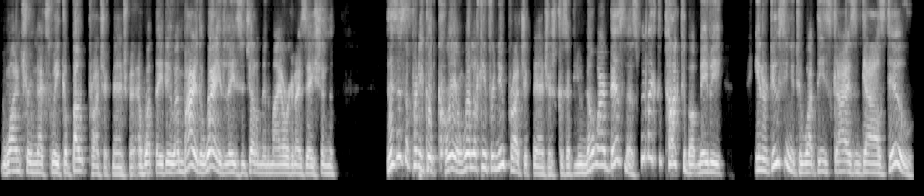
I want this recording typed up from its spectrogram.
lunchroom next week about project management and what they do. And by the way, ladies and gentlemen, in my organization, this is a pretty good career. And we're looking for new project managers because if you know our business, we'd like to talk to about maybe introducing you to what these guys and gals do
